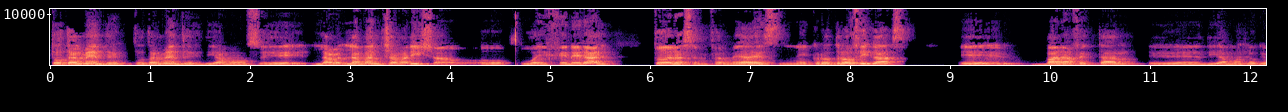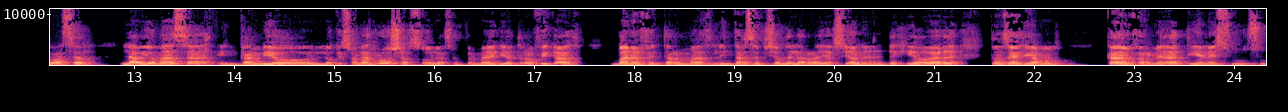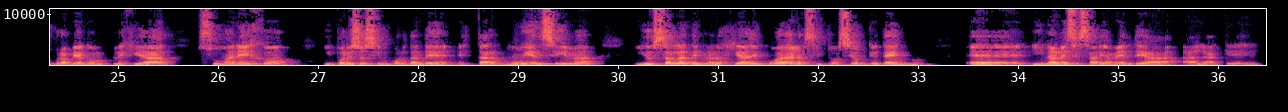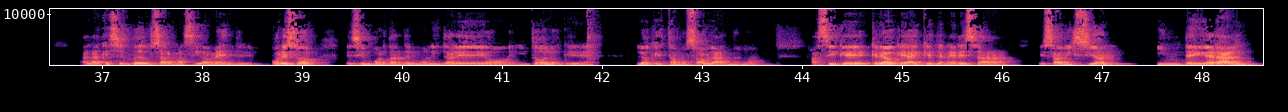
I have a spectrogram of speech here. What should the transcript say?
Totalmente, totalmente. Digamos, eh, la, mancha amarilla o, en general todas las enfermedades necrotróficas eh, van a afectar, digamos, lo que va a ser la biomasa, en cambio lo que son las rollas o las enfermedades biotróficas van a afectar más la intercepción de la radiación en el tejido verde. Entonces, digamos, cada enfermedad tiene su, propia complejidad, su manejo, y por eso es importante estar muy encima y usar la tecnología adecuada a la situación que tengo, eh, y no necesariamente a, la que, a la que se puede usar masivamente. Por eso es importante el monitoreo y todo lo que, lo que estamos hablando, ¿no? Así que creo que hay que tener esa, visión integral,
